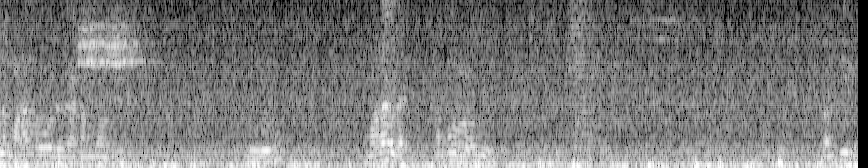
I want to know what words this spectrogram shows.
தந்திருவோம் மணல் ஓடுங்க நம்ம வந்து. மணல்ல நம்ம ஊர்ல வந்து. தந்தீர்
